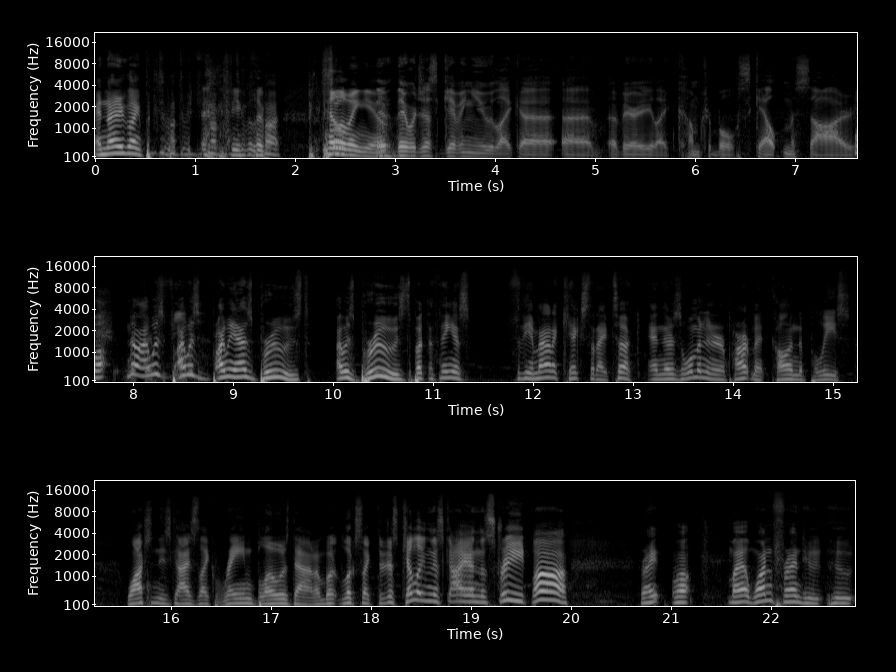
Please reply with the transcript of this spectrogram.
and now you're going People are So- pillowing you. They, they were just giving you like a, a a very like comfortable scalp massage. Well, no, I their was, I feet. was, I mean, I was bruised. I was bruised, but the thing is, for the amount of kicks that I took, and there's a woman in her apartment calling the police, watching these guys like rain blows down, and what looks like they're just killing this guy in the street. Ah, right. Well, my one friend who who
